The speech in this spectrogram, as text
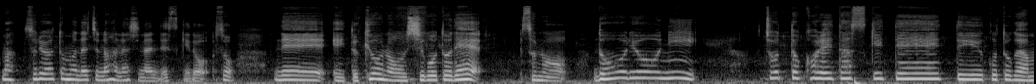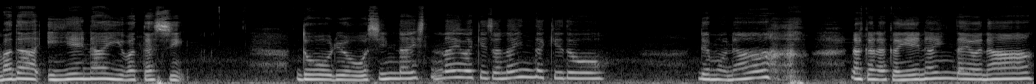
まあ、それは友達の話なんですけど。そう。で、えーと、今日の仕事でその同僚にちょっとこれ助けてっていうことがまだ言えない私。同僚を信頼してないわけじゃないんだけど。でもな なかなか言えないんだよな。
